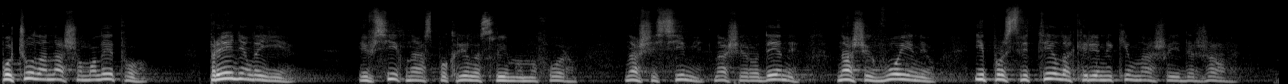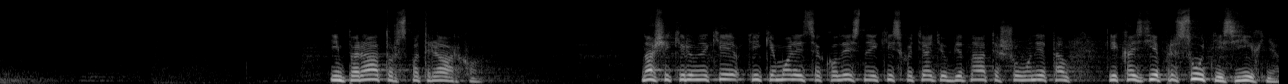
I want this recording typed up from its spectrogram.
почула нашу молитву, прийняла її і всіх нас покрила своїм омофором, наші сім'ї, наші родини, наших воїнів і просвітила керівників нашої держави. Імператор з патріархом. Наші керівники тільки моляться колись на якісь хочуть об'єднати, що вони там якась є присутність їхня.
